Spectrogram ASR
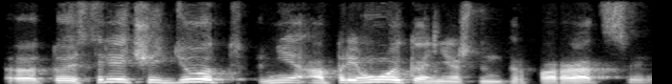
э, то есть речь идет не о прямой, конечно, инкорпорации,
